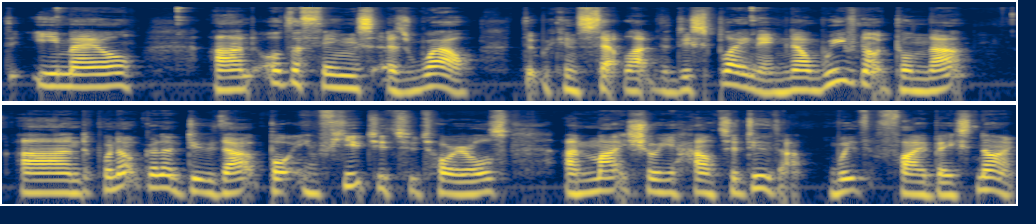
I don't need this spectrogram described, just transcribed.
the email and other things as well that we can set like the display name. Now we've not done that And we're not going to do that, but in future tutorials, I might show you how to do that with Firebase 9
